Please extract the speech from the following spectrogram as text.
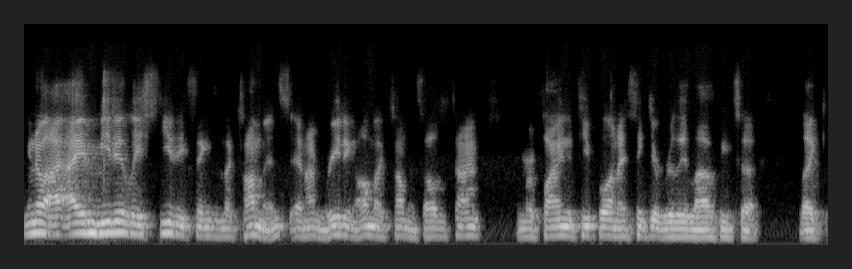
you know, I, I immediately see these things in the comments, and I'm reading all my comments all the time. I'm replying to people, and I think it really allows me to like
